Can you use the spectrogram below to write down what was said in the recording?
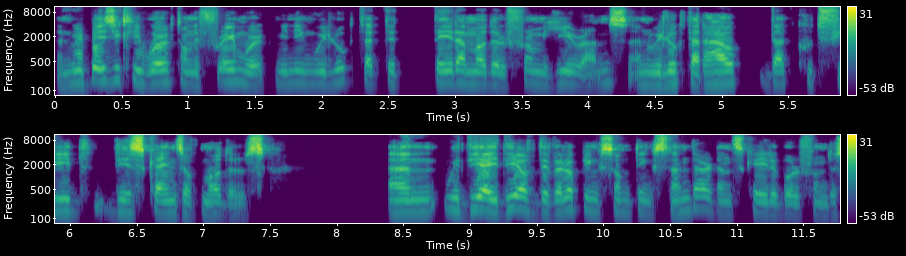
And we basically worked on a framework, meaning we looked at the data model from HeRAMS and we looked at how that could feed these kinds of models. And with the idea of developing something standard and scalable from the,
